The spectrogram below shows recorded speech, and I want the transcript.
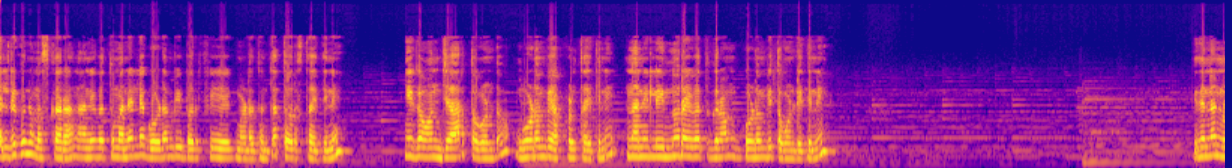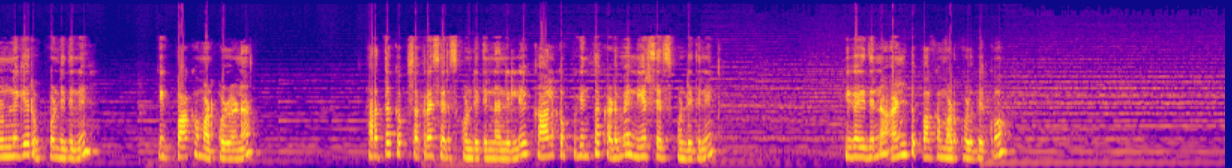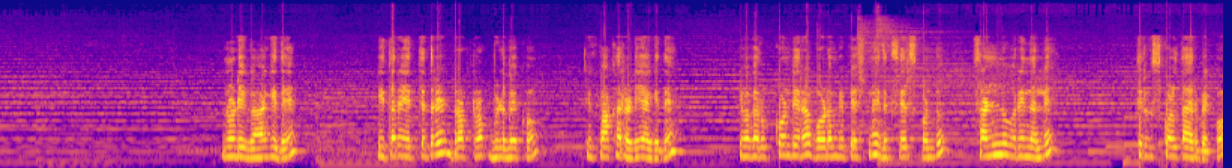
ಎಲ್ರಿಗೂ ನಮಸ್ಕಾರ. ನಾನಿವತ್ತು ಮನೆಯಲ್ಲೇ ಗೋಡಂಬಿ ಬರ್ಫಿ ಹೇಗೆ ಮಾಡೋದಂತ ತೋರಿಸ್ತಾ ಇದ್ದೀನಿ. ಈಗ ಒಂದು ಜಾರ್ ತಗೊಂಡು ಗೋಡಂಬಿ ಹಾಕ್ಕೊಳ್ತಾ ಇದ್ದೀನಿ. ನಾನಿಲ್ಲಿ ಇನ್ನೂರೈವತ್ತು ಗ್ರಾಮ್ ಗೋಡಂಬಿ ತಗೊಂಡಿದ್ದೀನಿ. ಇದನ್ನು ನುಣ್ಣಗೆ ರುಬ್ಕೊಂಡಿದ್ದೀನಿ. ಈಗ ಪಾಕ ಮಾಡ್ಕೊಳ್ಳೋಣ. ಅರ್ಧ ಕಪ್ ಸಕ್ಕರೆ ಸೇರಿಸ್ಕೊಂಡಿದ್ದೀನಿ ನಾನಿಲ್ಲಿ. ಕಾಲು ಕಪ್ಗಿಂತ ಕಡಿಮೆ ನೀರು ಸೇರಿಸ್ಕೊಂಡಿದ್ದೀನಿ. ಈಗ ಇದನ್ನು ಅಂಟು ಪಾಕ ಮಾಡ್ಕೊಳ್ಬೇಕು. ನೋಡಿ ಈಗ ಆಗಿದೆ. ಈ ಥರ ಎತ್ತಿದ್ರೆ ಡ್ರಾಪ್ ಡ್ರಾಪ್ ಬೀಳಬೇಕು. ಈಗ ಪಾಕ ರೆಡಿಯಾಗಿದೆ ಇವಾಗ ರುಬ್ಕೊಂಡಿರೋ ಗೋಡಂಬಿ ಪೇಸ್ಟ್ನ ಇದಕ್ಕೆ ಸೇರಿಸ್ಕೊಂಡು ಸಣ್ಣ ಊರಿನಲ್ಲಿ ತಿರುಗಿಸ್ಕೊಳ್ತಾ ಇರಬೇಕು.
